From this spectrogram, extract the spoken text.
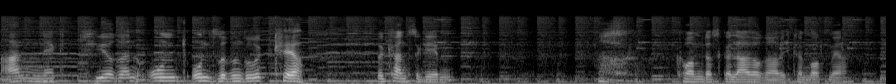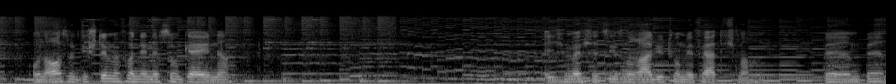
annektieren und unsere Rückkehr bekannt zu geben. Ach, komm, das Gelabere habe ich keinen Bock mehr. Und außer die Stimme von denen ist so gay, ne? Ich möchte jetzt diesen Radioturm hier fertig machen. Bim, bim.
